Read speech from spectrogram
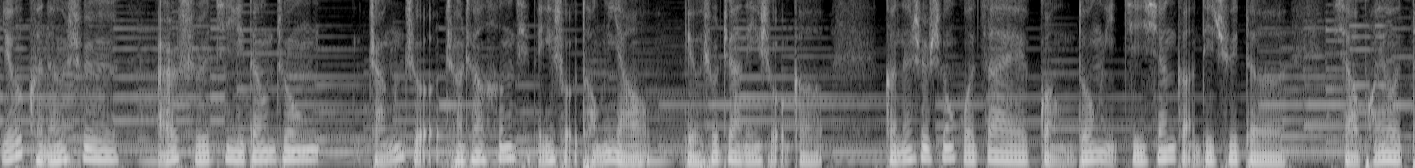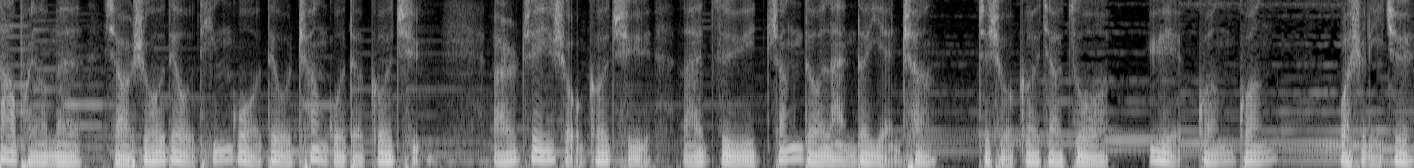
也有可能是儿时记忆当中。长者常常哼起的一首童谣，比如说这样的一首歌，可能是生活在广东以及香港地区的小朋友、大朋友们小时候都有听过、都有唱过的歌曲。而这一首歌曲来自于张德兰的演唱，这首歌叫做《月光光》。我是李志，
